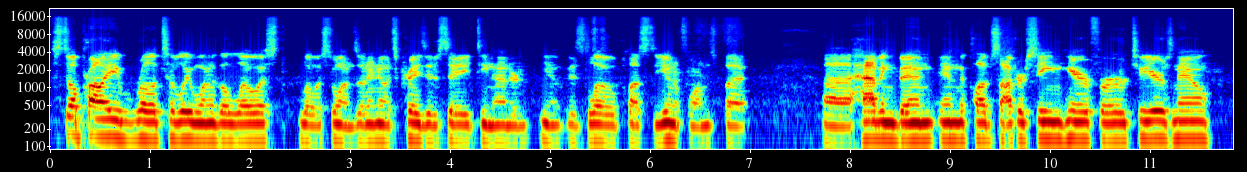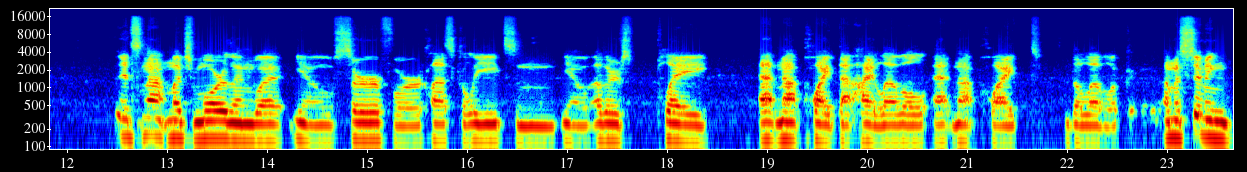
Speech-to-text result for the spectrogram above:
still probably relatively one of the lowest lowest ones. And I know it's crazy to say 1800, you know, is low plus the uniforms, but uh, having been in the club soccer scene here for two years now, it's not much more than what you know surf or classic elites and you know others play at not quite that high level, at not quite the level of. I'm assuming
